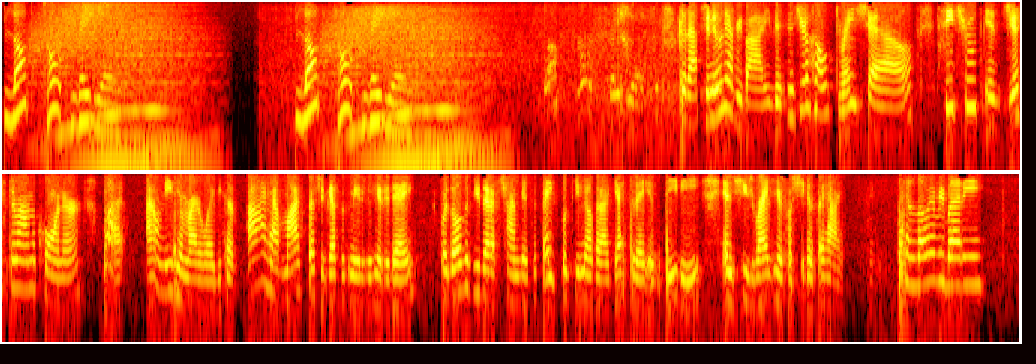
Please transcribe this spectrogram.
Blog Talk Radio. Blog Talk Radio. Good afternoon, everybody. This is your host, Rachel. C Truth is just around the corner, but I don't need him right away because I have my special guest with me to be here today. For those of you that have chimed into Facebook, you know that our guest today is Dee Dee, and she's right here so she can say hi. Hello, everybody.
